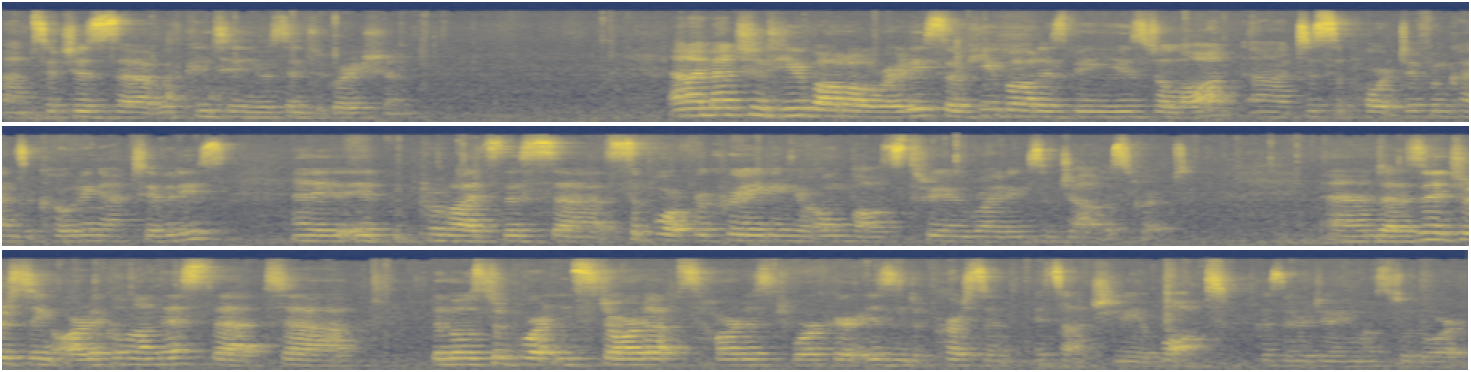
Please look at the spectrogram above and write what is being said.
um, such as uh, with continuous integration. And I mentioned HuBot already, so HuBot is being used a lot uh, to support different kinds of coding activities and it, it provides this uh, support for creating your own bots through writing some JavaScript. And uh, there's an interesting article on this that uh, the most important startup's hardest worker isn't a person, it's actually a bot, because they're doing most of the work.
